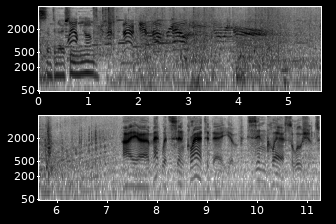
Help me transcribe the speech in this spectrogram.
Nice, something I actually need. I uh, met with Sinclair today of Sinclair Solutions.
